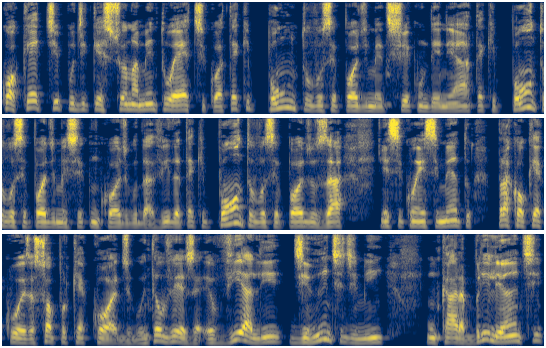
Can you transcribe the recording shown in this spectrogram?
qualquer tipo de questionamento ético, até que ponto você pode mexer com DNA, até que ponto você pode mexer com o código da vida, até que ponto você pode usar esse conhecimento para qualquer coisa, só porque é código. Então veja, eu vi ali diante de mim um cara brilhante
